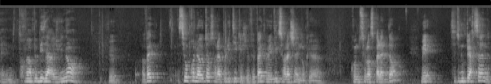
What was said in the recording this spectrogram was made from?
elle me trouvait un peu bizarre. Et je lui ai dit non. en fait, si on prend de la hauteur sur la politique, et je ne fais pas de politique sur la chaîne, donc euh, qu'on ne se lance pas là-dedans, mais c'est une personne,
